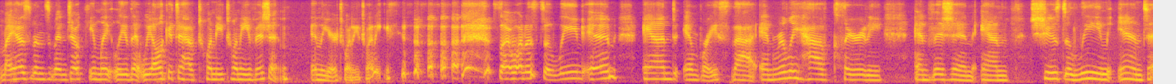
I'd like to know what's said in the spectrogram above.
my husband's been joking lately that we all get to have 2020 vision in the year 2020. so I want us to lean in and embrace that and really have clarity and vision and choose to lean into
